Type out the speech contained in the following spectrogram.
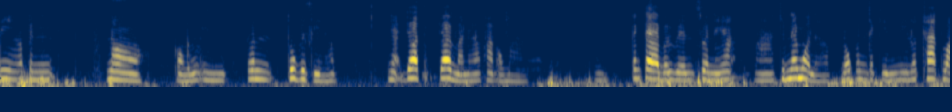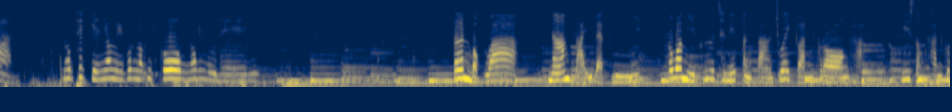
นี่ครับเป็นหน่อของอี ต้นทูบฤาษีนะครับ เนี่ยยอดยอดมันนะครับหักออกมาอืมตั้งแต่บริเวณส่วนนี้อะมากินได้หมดเลยครับ นกมันจะกินมีรสชาติหวาน นกที่กินก็มีพวกนกอีโก้ง นกหนูแดง เติ้ลบอกว่า น้ำใสแบบนี้ เพราะว่ามีพืชชนิดต่างๆ ช่วยกลั่นกรองค่ะ ที่สำคัญก็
